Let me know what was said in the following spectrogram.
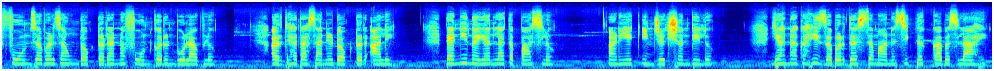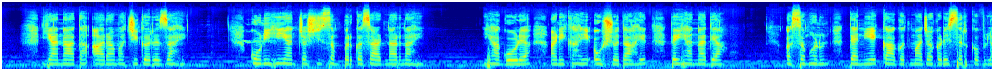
फोनजवळ जाऊन डॉक्टरांना फोन करून बोलावलं. अर्ध्या तासाने डॉक्टर आले. त्यांनी नयनला तपासलं आणि एक इंजेक्शन दिलं. यांना काही जबरदस्त मानसिक धक्का बसला आहे. यांना आता आरामाची गरज आहे. कोणीही यांच्याशी संपर्क साधणार नाही. ह्या गोळ्या आणि काही औषधं आहेत ते ह्यांना द्या. असं म्हणून त्यांनी एक कागद माझ्याकडे सरकवला.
